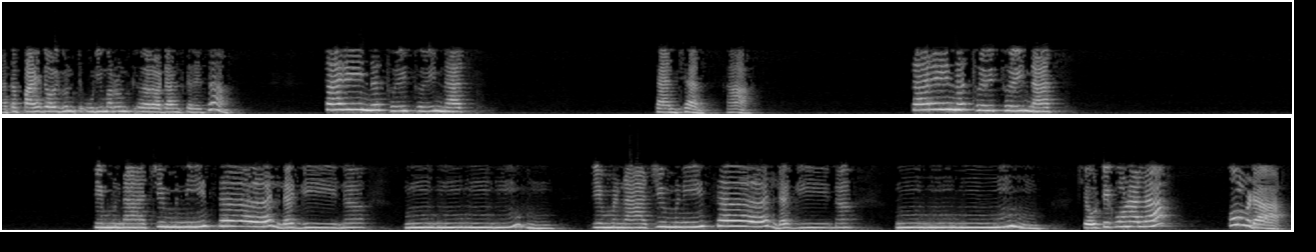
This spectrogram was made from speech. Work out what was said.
आता पाय जवळ घेऊन उडी मारून डान्स करायचा? सारी न थुई थुई नाच. छान छान. हा. सारी न थुई थुई नाच. चिमणा चिमणीच लगीन. हम्म, चिमणी स चिमणा चिमणीच लगीन शेवटी कोण आला? कोंबडा.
